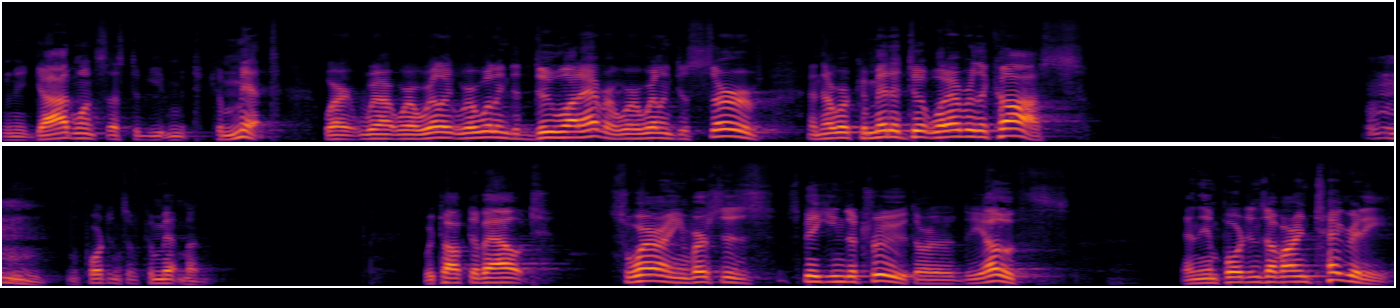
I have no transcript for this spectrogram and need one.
We need, God wants us to, be, to commit. We're, we're, we're, willing, we're willing to do whatever. We're willing to serve, and then we're committed to it, whatever the costs. Importance of commitment. We talked about swearing versus speaking the truth or the oaths and the importance of our integrity.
